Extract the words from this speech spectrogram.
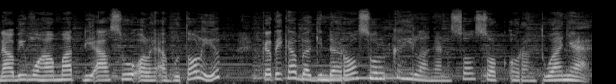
Nabi Muhammad diasuh oleh Abu Thalib ketika baginda Rasul kehilangan sosok orang tuanya.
